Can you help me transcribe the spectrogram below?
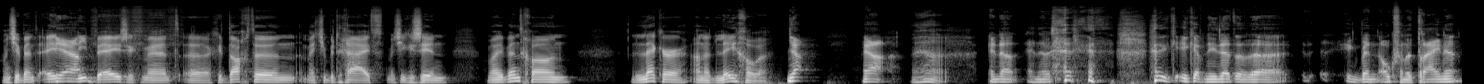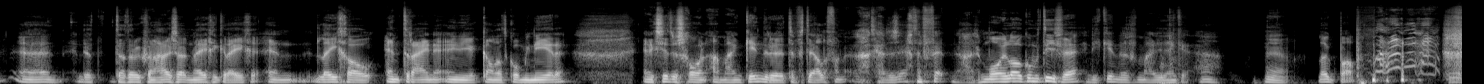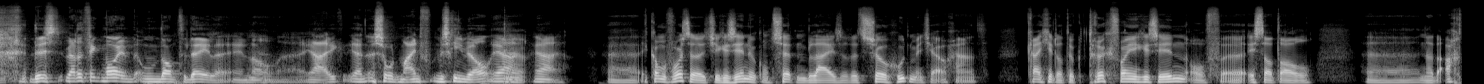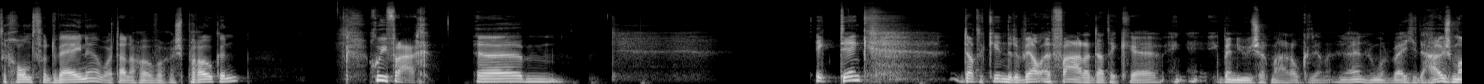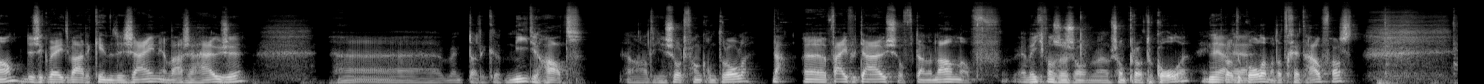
Want je bent even Ja. niet bezig met gedachten, met je bedrijf, met je gezin. Maar je bent gewoon lekker aan het legoen. Ja, ja. Ja, En dan, en dan ik, ik heb nu net een, eh, ik ben ook van de treinen. eh, dat, dat heb ik van huis uit meegekregen. En Lego en treinen en je kan dat combineren. En ik zit dus gewoon aan mijn kinderen te vertellen van, ah, dat is echt een vet, nou, dat is een mooi locomotief hè. En die kinderen van mij die denken, ah, ja. leuk pap. dus maar dat vind ik mooi om, om dan te delen. En dan, eh, ja, ik, ja, een soort mind, misschien wel, ja, Ja. ja. Ik kan me voorstellen dat je gezin ook ontzettend blij is dat het zo goed met jou gaat. Krijg je dat ook terug van je gezin? Of eh, is dat al eh, naar de achtergrond verdwenen? Wordt daar nog over gesproken? Goeie vraag. Ehm, ik denk dat de kinderen wel ervaren dat ik, eh, ik, ben nu zeg maar ook, eh, noem een beetje de huisman. Dus ik weet waar de kinderen zijn en waar ze huizen. Dat ik dat niet had, dan had hij een soort van controle. Nou, eh, vijf uur thuis of dan en dan. Of eh, weet je van zo'n zo'n zo'n protocol. hè? Ja, protocollen, want dat geeft houvast.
